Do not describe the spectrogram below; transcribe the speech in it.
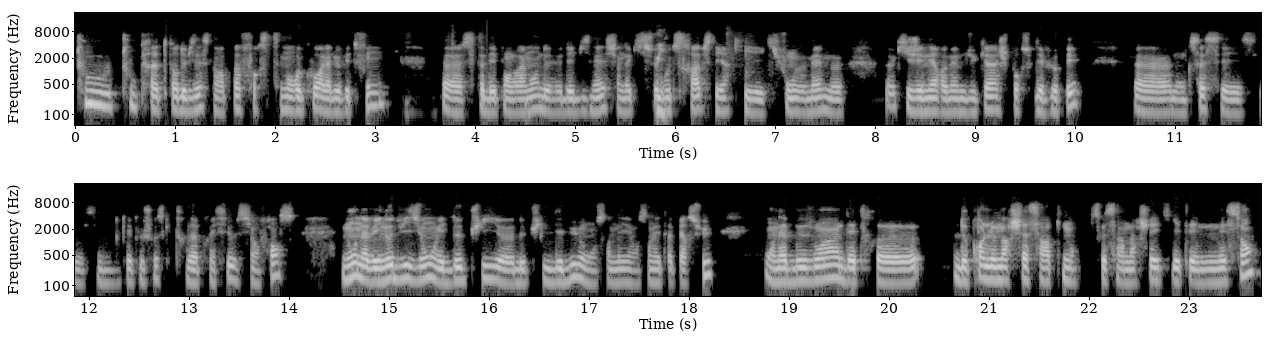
tout, tout, créateur de business n'aura pas forcément recours à la levée de fonds. ça dépend vraiment des business. Il y en a qui se bootstrap, c'est-à-dire qui, qui, font eux-mêmes, qui génèrent eux-mêmes du cash pour se développer. Euh, donc ça, c'est quelque chose qui est très apprécié aussi en France. Nous, on avait une autre vision et depuis, euh, depuis le début, on s'en est, est aperçu. On a besoin d'être, euh, de prendre le marché assez rapidement parce que c'est un marché qui était naissant,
